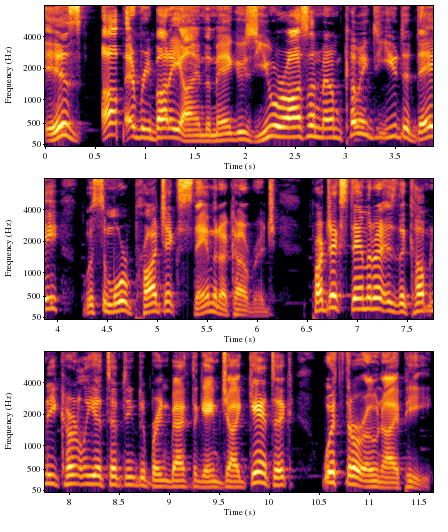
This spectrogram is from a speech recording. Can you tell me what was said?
is up, everybody? I'm the Mangoose. You are awesome, and I'm coming to you today with some more Project Stamina coverage. Project Stamina is the company currently attempting to bring back the game Gigantic with their own IP.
